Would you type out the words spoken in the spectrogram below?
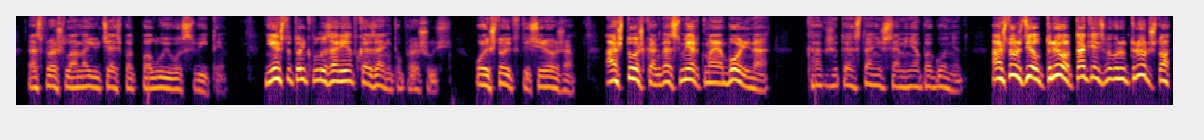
— расспрашивала она, ютясь под полу его свиты. «Нечто только в лазарет в Казани попрошусь». «Ой, что это ты, Сережа?» «А что ж, когда смерть моя больно?» «Как же ты останешься, а меня погонят?» А что ж делать? Трет. Так я тебе говорю, трет, что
